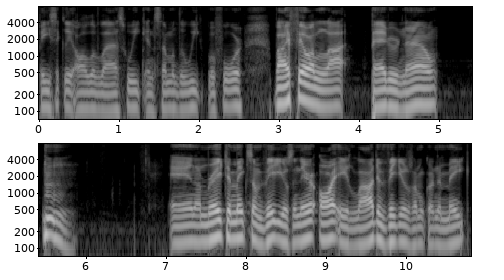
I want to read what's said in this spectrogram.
basically all of last week and some of the week before, but I feel a lot better now. and I'm ready to make some videos and there are a lot of videos I'm going to make.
